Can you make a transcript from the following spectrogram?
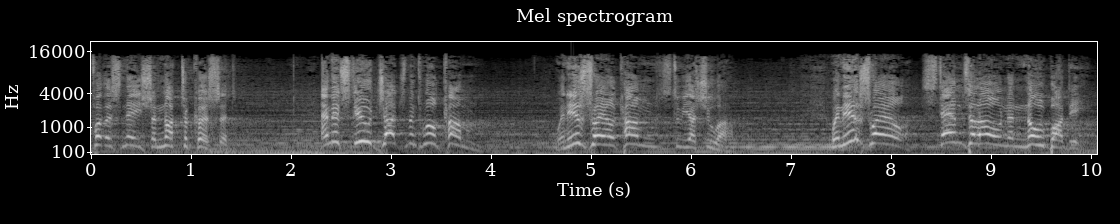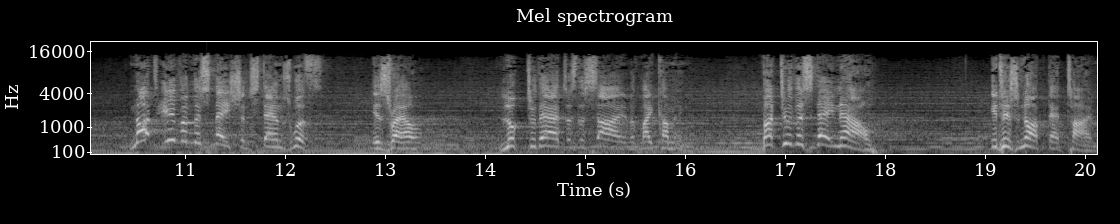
for this nation, not to curse it. And its due judgment will come when Israel comes to Yeshua. When Israel stands alone and nobody, not even this nation, stands with Israel. Look to that as the sign of my coming. But to this day now, it is not that time.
